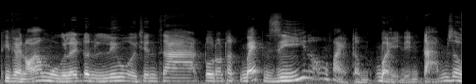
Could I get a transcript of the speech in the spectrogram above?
Thì phải nói là mùi Layton lưu ở trên da tôi nó thật bét dí, nó phải tầm 7 đến 8 giờ.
